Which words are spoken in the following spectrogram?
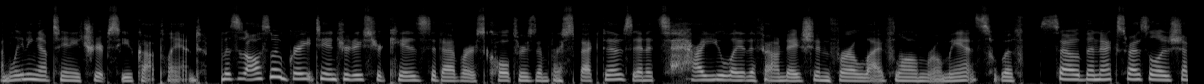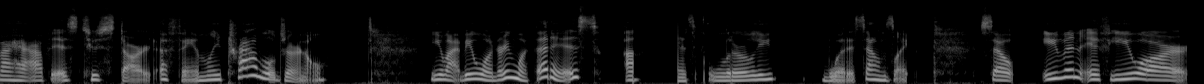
um, leading up to any trips you've got planned. This is also great to introduce your kids to diverse cultures and perspectives, and it's how you lay the foundation for a lifelong romance with. So, the next resolution I have is to start a family travel journal. You might be wondering what that is. Uh, it's literally what it sounds like. So, even if you are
